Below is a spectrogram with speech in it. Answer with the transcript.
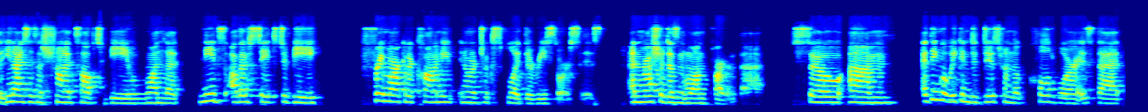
the United States has shown itself to be one that needs other states to be free market economy in order to exploit their resources. And Russia doesn't want part of that. So um, I think what we can deduce from the Cold War is that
